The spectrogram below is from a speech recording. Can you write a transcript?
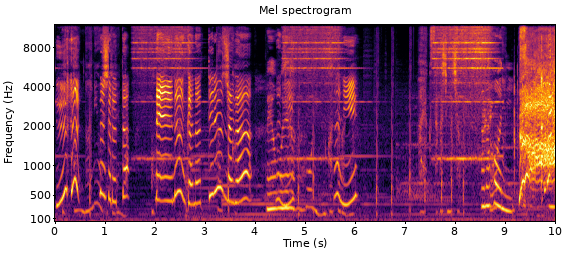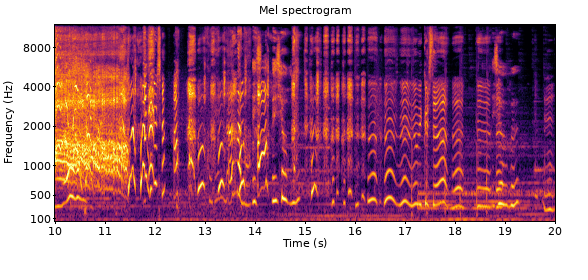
何をなんか鳴ったねえなんか鳴ってるんだが。もやもや。何？早く探しましょ下の方に。うこれ大丈夫？うんうんうんびっくりした。あああ大丈夫？うんうん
